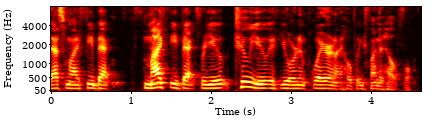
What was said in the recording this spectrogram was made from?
that's my feedback, my feedback for you, to you if you're an employer, and I hope you find it helpful.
